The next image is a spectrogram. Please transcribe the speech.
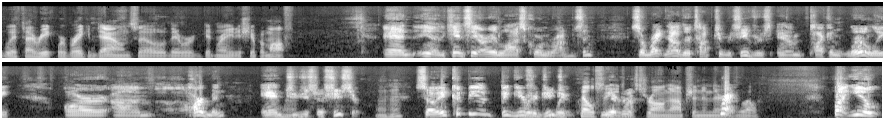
with Tyreek were breaking down, so they were getting ready to ship him off. And you know, the Kansas City already lost Corn Robinson, so right now their top two receivers, and I'm talking literally, are um, Hardman and mm-hmm. Juju Smith Schuster. Mm-hmm. So it could be a big year with, for Juju. With Kelce is a strong option in there right. as well. But you know,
